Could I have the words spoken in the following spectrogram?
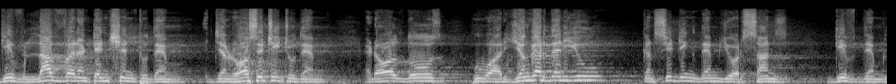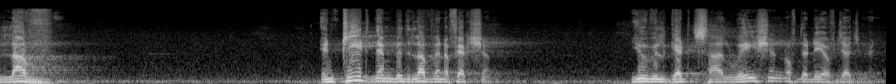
give love and attention to them, generosity to them, and all those who are younger than you, considering them your sons, give them love and treat them with love and affection. You will get salvation of the day of judgment.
